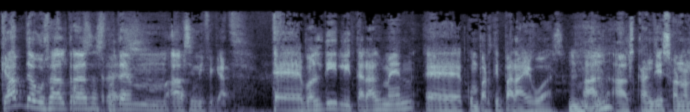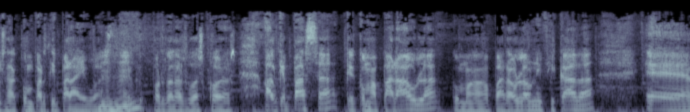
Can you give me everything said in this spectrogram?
cap de vosaltres escoltem el significat. Eh, vol dir literalment eh, compartir paraigües. Mhm. val? Els kanjis són els de compartir paraigües, Mhm. eh, que porta les dues coses. El que passa que com a paraula, com a paraula unificada, eh,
